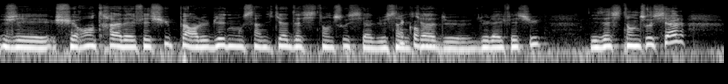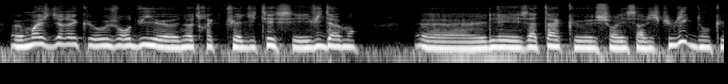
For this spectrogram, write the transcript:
je suis rentrée à la FSU par le biais de mon syndicat d'assistante sociale, le syndicat de, de, la FSU, des assistantes sociales. moi, je dirais qu'aujourd'hui, notre actualité, c'est évidemment les attaques sur les services publics. Donc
